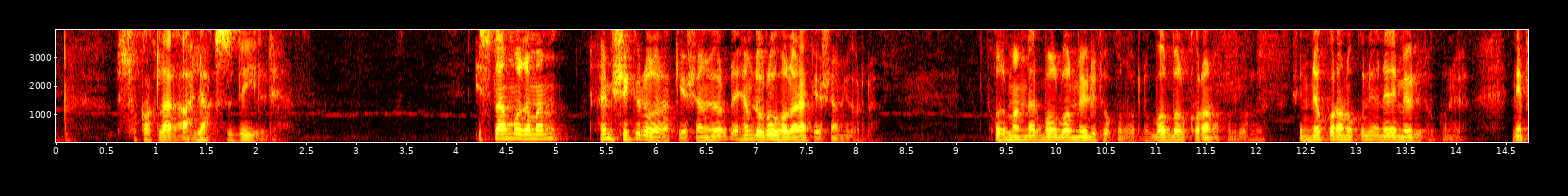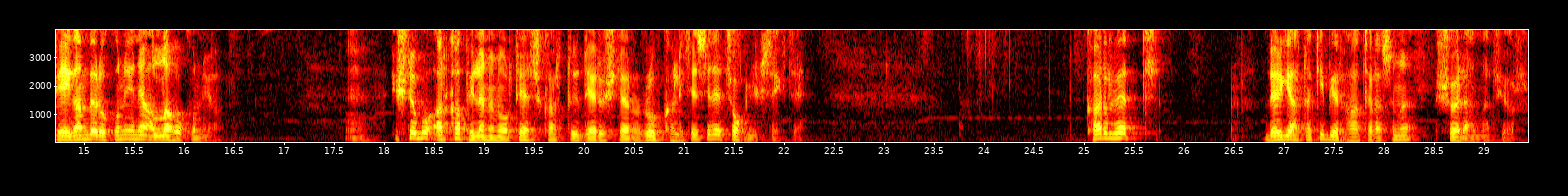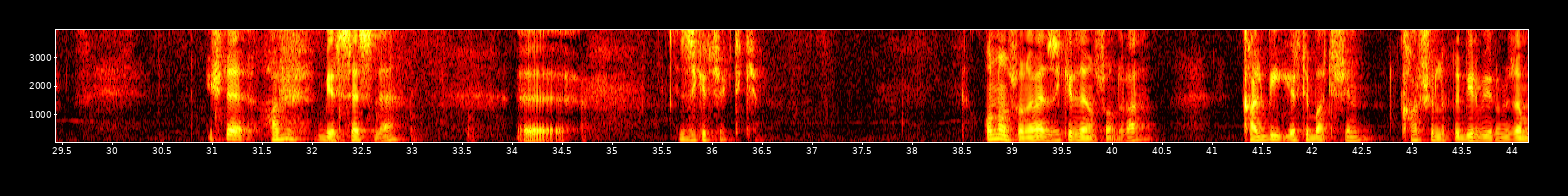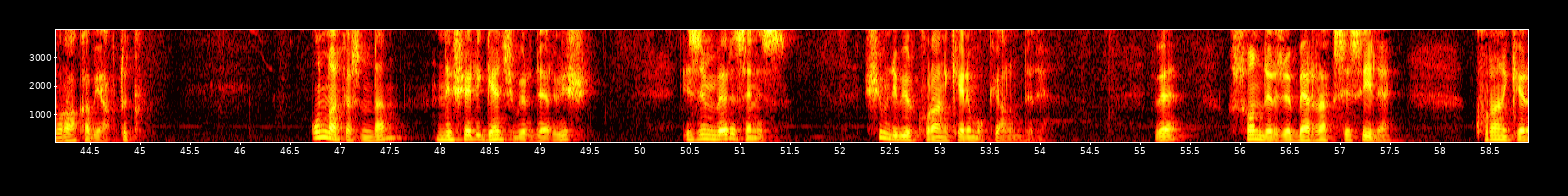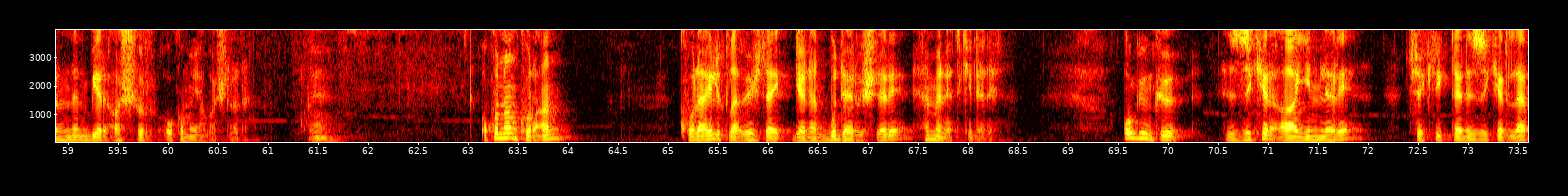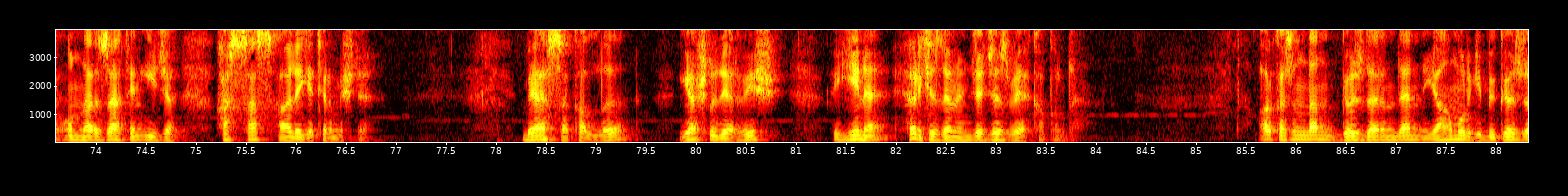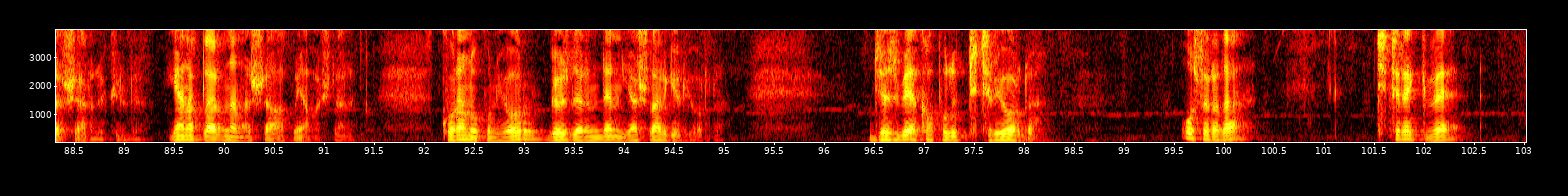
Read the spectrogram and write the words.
Sokaklar ahlaksız değildi. İslam o zaman hem şekil olarak yaşanıyordu hem de ruh olarak yaşanıyordu. O zamanlar bol bol mevlüt okunurdu. Bol bol Kur'an okunurdu. Şimdi ne Kur'an okunuyor ne de mevlüt okunuyor. Ne peygamber okunuyor ne Allah okunuyor. Evet. İşte bu arka planın ortaya çıkarttığı dervişlerin ruh kalitesi de çok yüksekti. Karlvet dergahtaki bir hatırasını şöyle anlatıyor. İşte hafif bir sesle e, zikir çektik. Ondan sonra zikirden sonra kalbi irtibat için karşılıklı birbirimize murakabe yaptık. Onun arkasından neşeli genç bir derviş izin verirseniz şimdi bir Kur'an-ı Kerim okuyalım dedi. Ve son derece berrak sesiyle Kur'an-ı Kerim'den bir aşır okumaya başladı. Evet. Okunan Kur'an kolaylıkla vecde gelen bu dervişleri hemen etkiledi. O günkü zikir ayinleri, çektikleri zikirler onları zaten iyice hassas hale getirmişti. Beyaz sakallı, yaşlı derviş yine herkesten önce cezbeye kapıldı. Arkasından gözlerinden yağmur gibi gözyaşları döküldü. Yanaklarından aşağı akmaya başladı. Kur'an okunuyor, gözlerinden yaşlar geliyordu. Cezbeye kapılıp titriyordu. O sırada titrek ve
